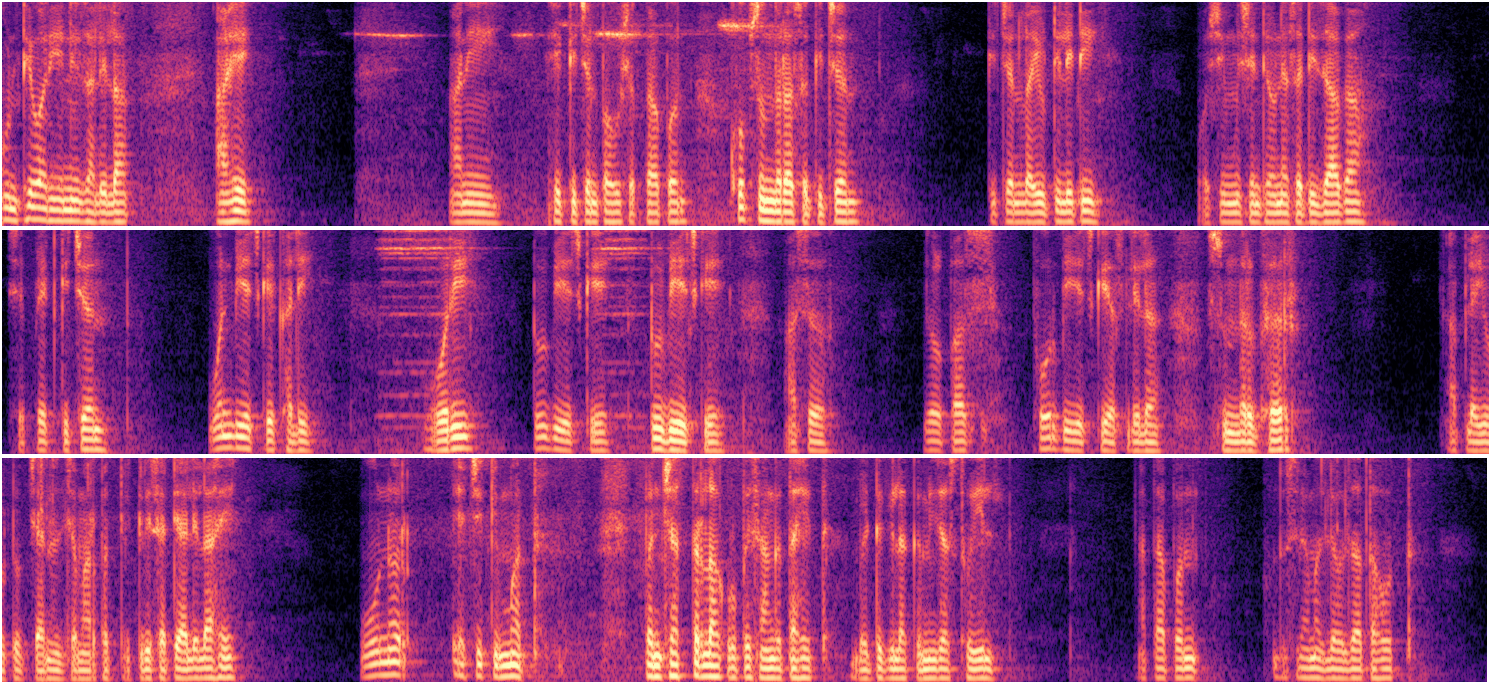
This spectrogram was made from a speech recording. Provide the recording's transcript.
गुंठेवार येणे झालेला आहे. आणि हे किचन पाहू शकता आपण. खूप सुंदर असं किचन किचनला युटिलिटी वॉशिंग मशीन ठेवण्यासाठी जागा. Separate kitchen one B H K खाली वरी two B H K two B H K असं जवळपास फोर बी एच के असलेलं सुंदर घर आपल्या यूट्यूब चॅनलच्या मार्फत विक्रीसाठी आलेलं आहे. ओनर याची किंमत पंच्याहत्तर लाख रुपये सांगत आहेत. बैठकीला कमी जास्त होईल. आता आपण दुसऱ्या मजल्यावर जात आहोत.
